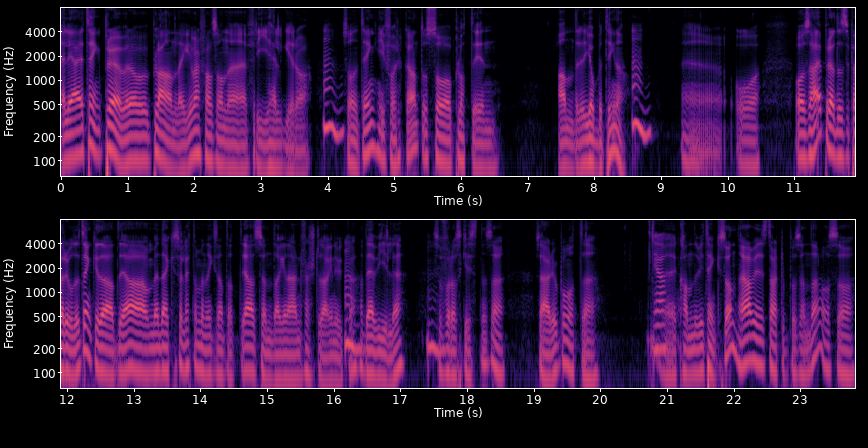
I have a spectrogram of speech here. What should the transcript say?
Eller jeg tenker, prøver å planlegge i hvert fall sånne frihelger og Mm. sånne ting i forkant, og så plotte inn andre jobbeting, da. Mm. Eh, og, og så har jeg prøvd oss i perioder tenke da at ja, men det er ikke så lett, men ikke sant, at ja, søndagen er den første dagen i uka, Mm. og det er hvile. Mm. Så for oss kristne så, så er det jo på en måte Ja. eh, Kan vi tenke sånn? Ja, vi starter på søndag, og så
